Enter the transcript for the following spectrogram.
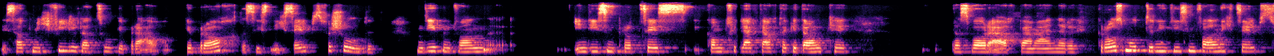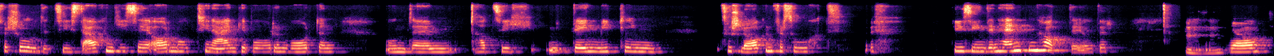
es hat mich viel dazu gebracht, das ist nicht selbst verschuldet. Und irgendwann äh, in diesem Prozess kommt vielleicht auch der Gedanke, das war auch bei meiner Großmutter in diesem Fall nicht selbst verschuldet. Sie ist auch in diese Armut hineingeboren worden und ähm, hat sich mit den Mitteln zu schlagen versucht, die sie in den Händen hatte, oder? Mhm. Ja.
